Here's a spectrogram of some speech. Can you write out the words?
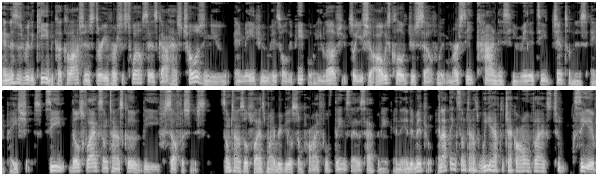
And this is really key because Colossians 3 verses 12 says God has chosen you and made you his holy people. He loves you. So you should always clothe yourself with mercy, kindness, humility, gentleness, and patience. See, those flags sometimes could be selfishness, Sometimes those flags might reveal some prideful things that is happening in the individual. And I think sometimes we have to check our own flags too. See if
